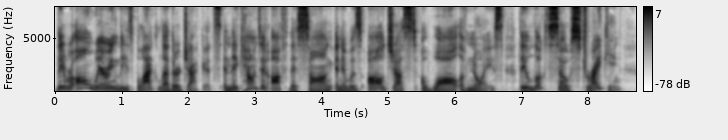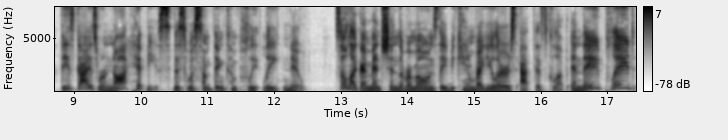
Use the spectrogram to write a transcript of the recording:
They were all wearing these black leather jackets, and they counted off this song, and it was all just a wall of noise. They looked so striking. These guys were not hippies. This was something completely new. So, like I mentioned, the Ramones, they became regulars at this club and they played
